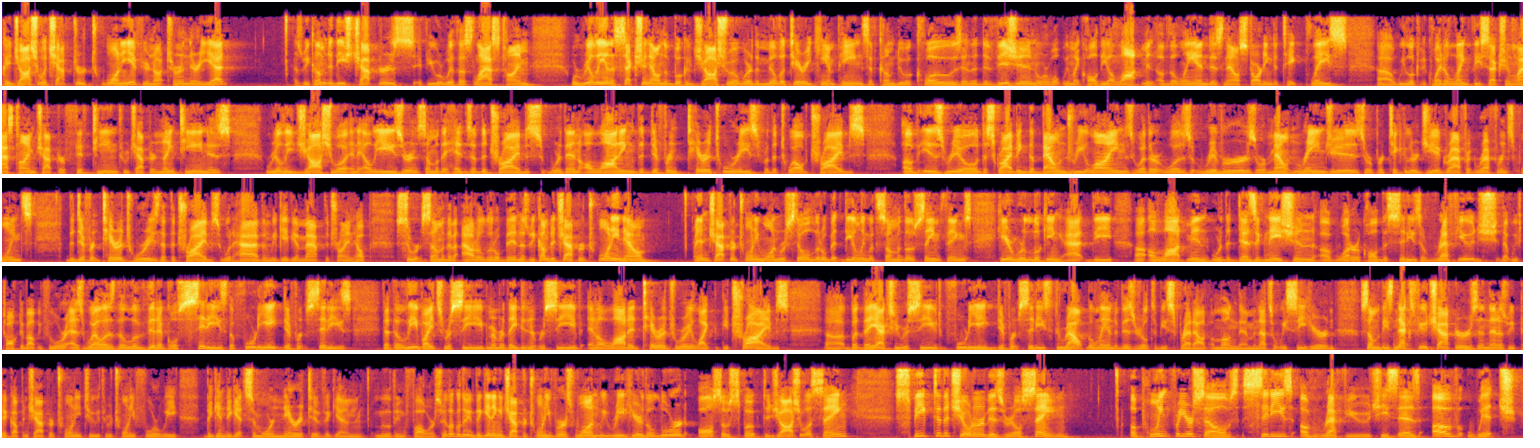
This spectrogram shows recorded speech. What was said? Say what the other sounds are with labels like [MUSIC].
Okay, Joshua chapter 20, if you're not turned there yet. As we come to these chapters, if you were with us last time, we're really in a section now in the book of Joshua where the military campaigns have come to a close and the division, or what we might call the allotment of the land, is now starting to take place. Uh, we looked at quite a lengthy section last time, chapter 15 through chapter 19 is really Joshua and Eleazar and some of the heads of the tribes were then allotting the different territories for the 12 tribes of Israel, describing the boundary lines, whether it was rivers or mountain ranges or particular geographic reference points, the different territories that the tribes would have, and we gave you a map to try and help sort some of them out a little bit. And as we come to chapter 20 now, in chapter 21, we're still a little bit dealing with some of those same things. Here we're looking at the uh, allotment or the designation of what are called the cities of refuge that we've talked about before, as well as the Levitical cities, the 48 different cities that the Levites received. Remember, they didn't receive an allotted territory like the tribes. Uh, but they actually received 48 different cities throughout the land of Israel to be spread out among them. And that's what we see here in some of these next few chapters. And then as we pick up in chapter 22 through 24, we begin to get some more narrative again moving forward. So we look at the beginning in chapter 20, verse 1. We read here, The Lord also spoke to Joshua, saying, Speak to the children of Israel, saying, Appoint for yourselves cities of refuge, he says, of which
